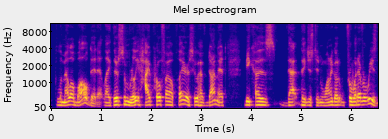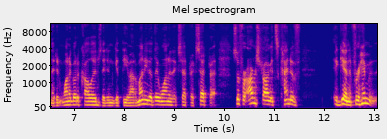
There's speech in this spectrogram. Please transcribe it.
LaMelo Ball did it. Like, there's some really high profile players who have done it because that they just didn't want to go to, for whatever reason. They didn't want to go to college. They didn't get the amount of money that they wanted, et cetera, et cetera. So for Armstrong, it's kind of, again, for him,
